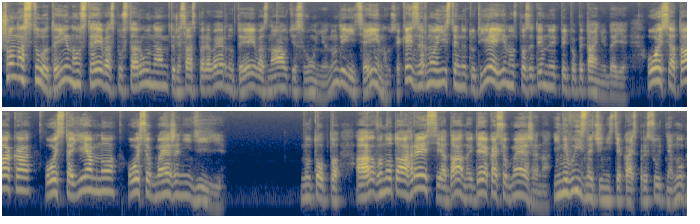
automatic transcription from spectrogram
Що нас тут? Інгус, Тейвас, Пустарунам, Турісас перевернутий, Ейвас, Наутіс, Вуньо. Ну, дивіться, Інгус. Якесь зерно істини тут є, Інгус позитивну відповідь по питанню дає. Ось атака, ось таємно, ось обмежені дії. Ну, тобто, а воно то агресія, да, ну йде якась обмежена. І невизначеність якась присутня. Ну,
